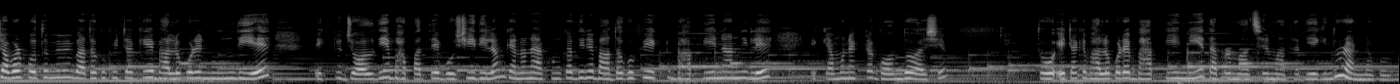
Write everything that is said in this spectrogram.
সবার প্রথমে আমি বাঁধাকপিটাকে ভালো করে নুন দিয়ে একটু জল দিয়ে ভাপাতে বসিয়ে দিলাম, কেননা এখনকার দিনে বাঁধাকপি একটু ভাপিয়ে না নিলে কেমন একটা গন্ধ আসে। তো এটাকে ভালো করে ভাপিয়ে নিয়ে তারপর মাছের মাথা দিয়ে কিন্তু রান্না করব।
